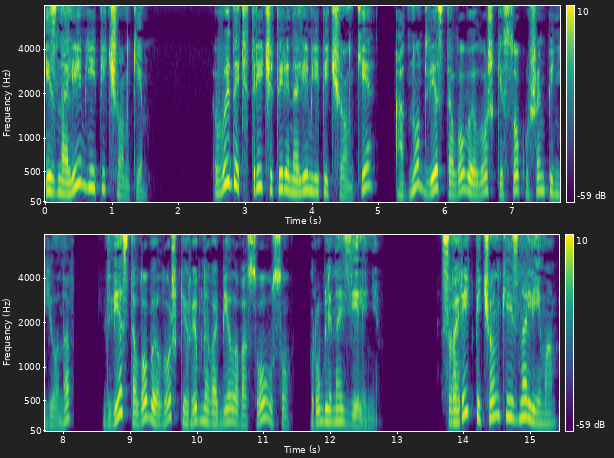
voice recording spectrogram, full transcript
Из налимьей печенки. Выдать 3-4 налимьи печенки, 1-2 столовые ложки соку шампиньонов, 2 столовые ложки рыбного белого соусу, рубленой зелени. Сварить печенки из налима,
